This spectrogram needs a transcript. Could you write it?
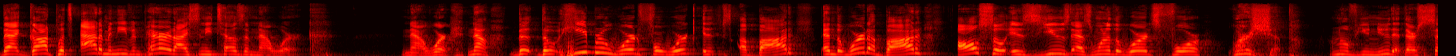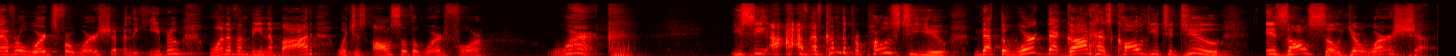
that God puts Adam and Eve in paradise and he tells them, now work. Now work. Now, the, the Hebrew word for work is abad, and the word abad also is used as one of the words for worship. I don't know if you knew that. There are several words for worship in the Hebrew, one of them being abad, which is also the word for work. You see, I, have come to propose to you that the work that God has called you to do is also your worship.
